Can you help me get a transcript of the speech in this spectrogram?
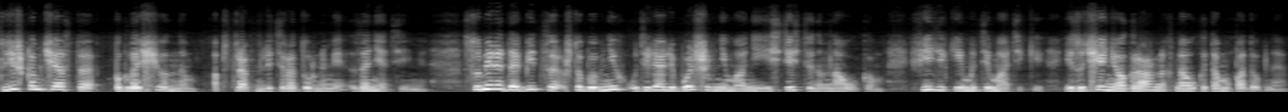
слишком часто поглощенным абстрактно-литературными занятиями, сумели добиться, чтобы в них уделяли больше внимания естественным наукам, физике и математике, изучению аграрных наук и тому подобное.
